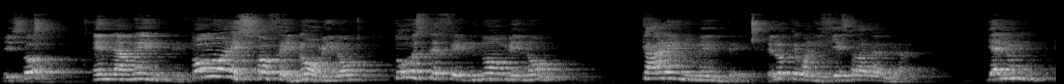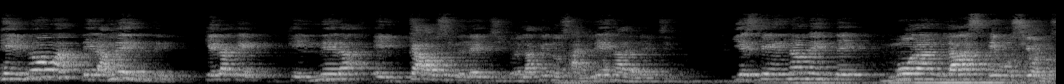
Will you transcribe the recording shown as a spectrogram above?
¿Listo? En la mente. Todo esto fenómeno, todo este fenómeno cae en mi mente. Es lo que manifiesta la realidad. Y hay un genoma de la mente, que es la que genera el caos en el éxito, es la que nos aleja del éxito. Y es que en la mente moran las emociones.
